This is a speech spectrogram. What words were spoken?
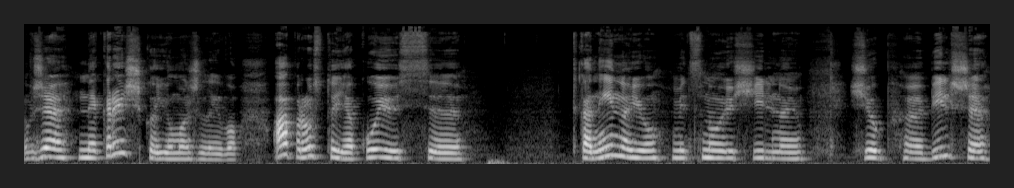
вже не кришкою, можливо, а просто якоюсь е, тканиною міцною, щільною, щоб більше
